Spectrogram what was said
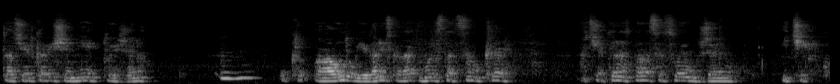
Ta čerka više nije, to je žena. Mhm. U kre- A onda u 11 kvadrata može stati samo krevet. Znači ja trebam spavati sa svojom ženom i čerkom.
